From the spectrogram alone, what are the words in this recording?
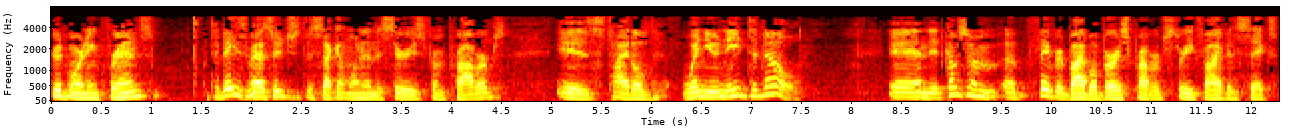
Good morning, friends. Today's message, the second one in the series from Proverbs, is titled When You Need to Know. And it comes from a favorite Bible verse, Proverbs 3, 5, and 6.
